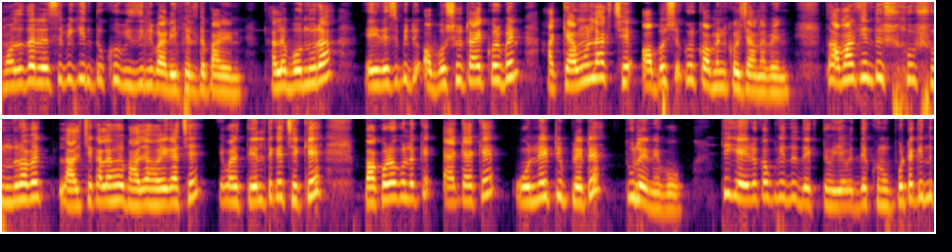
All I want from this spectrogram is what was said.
মজাদার রেসিপি কিন্তু খুব ইজিলি বানিয়ে ফেলতে পারেন। তাহলে বন্ধুরা এই রেসিপিটি অবশ্যই ট্রাই করবেন আর কেমন লাগছে অবশ্যই করে কমেন্ট করে জানাবেন। তো আমার কিন্তু খুব সুন্দরভাবে লালচে কালার হয়ে ভাজা হয়ে গেছে। এবার তেল থেকে ছেঁকে পাকোড়াগুলোকে এক একে অন্য একটি প্লেটে তুলে নেব। ঠিক এইরকম কিন্তু দেখতে হয়ে যাবে। দেখুন, উপরটা কিন্তু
